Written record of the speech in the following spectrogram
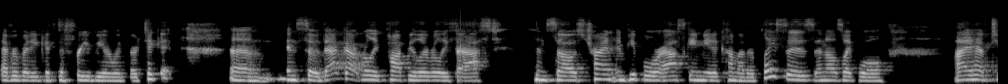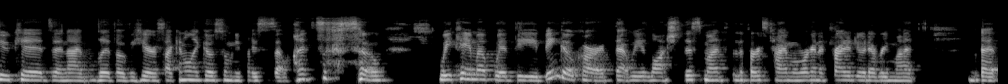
everybody gets a free beer with their ticket. Um, and so that got really popular really fast. And so I was trying, and people were asking me to come other places. And I was like, well, I have two kids and I live over here, so I can only go so many places at once. so we came up with the bingo card that we launched this month for the first time, and we're going to try to do it every month. But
